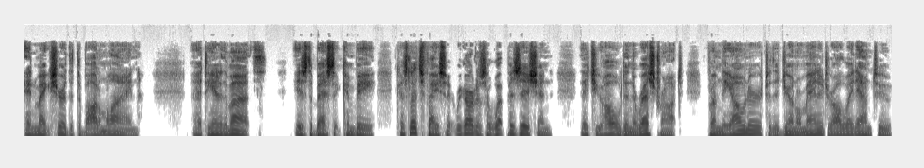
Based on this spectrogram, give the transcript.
and make sure that the bottom line at the end of the month is the best it can be. Because let's face it, regardless of what position that you hold in the restaurant, from the owner to the general manager, all the way down to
